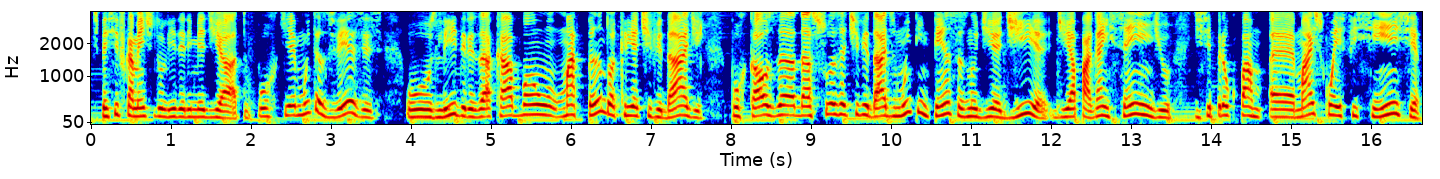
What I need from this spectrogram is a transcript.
especificamente do líder imediato? Porque muitas vezes os líderes acabam matando a criatividade por causa das suas atividades muito intensas no dia a dia, de apagar incêndio, de se preocupar é, mais com eficiência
